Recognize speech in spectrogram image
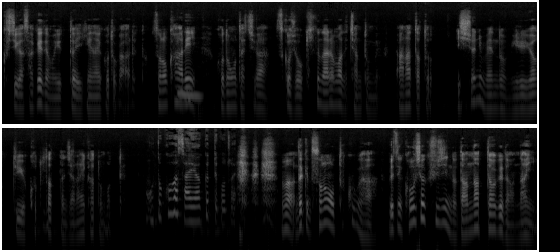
口が裂けても言ってはいけないことがあると。その代わり、子供たちは少し大きくなるまでちゃんとめあなたと一緒に面倒を見るよっていうことだったんじゃないかと思って。男が最悪ってことや。まあ、だけどその男が別に公爵夫人の旦那ってわけではないっ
